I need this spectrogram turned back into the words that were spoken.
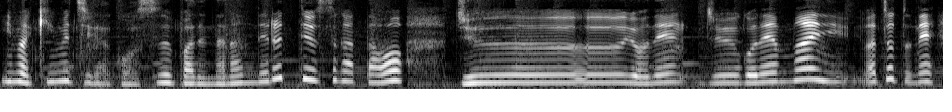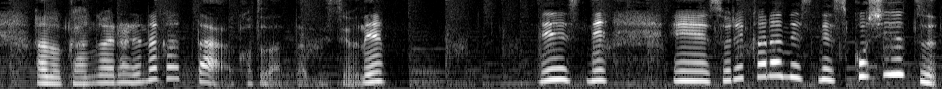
今キムチがこうスーパーで並んでるっていう姿を14年15年前にはちょっとねあの考えられなかったことだったんですよね。でですね、えー、それからですね少しずつ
